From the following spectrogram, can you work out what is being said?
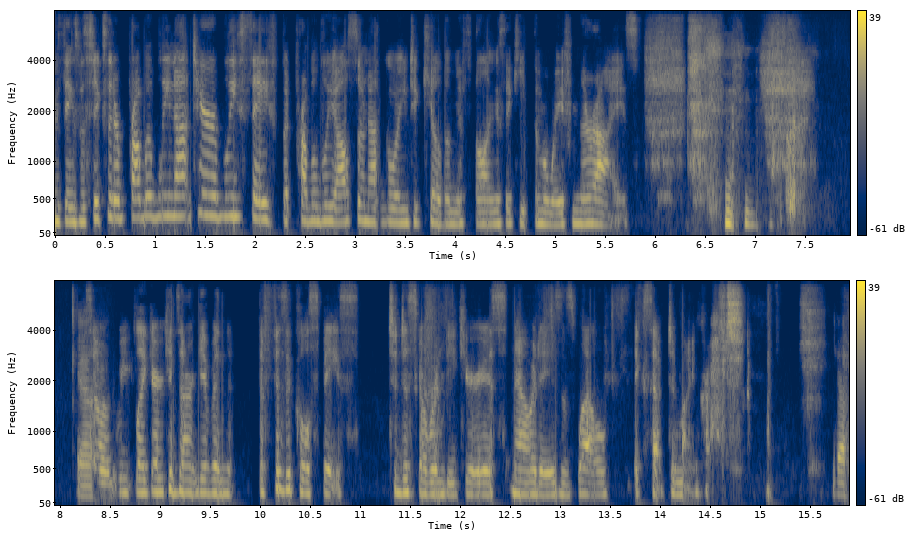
do things with sticks that are probably not terribly safe, but probably also not going to kill them if as long as they keep them away from their eyes. Yeah. So we like our kids aren't given the physical space to discover and be curious nowadays as well, except in Minecraft. Yeah.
